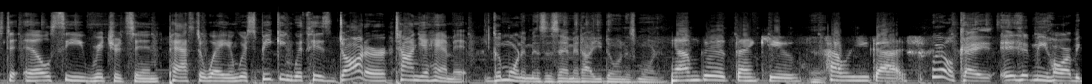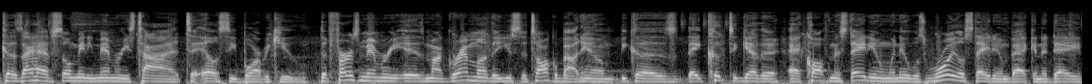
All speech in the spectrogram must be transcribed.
Mr. L.C. Richardson passed away, and we're speaking with his daughter, Tonya Hammitt. Good morning, Mrs. Hammitt. How you doing this morning? I'm good, thank you. How are you guys? We're okay. It hit me hard because I have so many memories tied to LC Barbecue. The first memory is my grandmother used to talk about him because they cooked together at Kauffman Stadium when it was Royal Stadium back in the day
